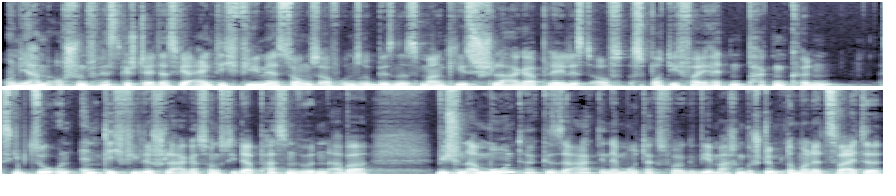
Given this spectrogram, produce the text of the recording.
und wir haben auch schon festgestellt, dass wir eigentlich viel mehr Songs auf unsere Business Monkeys Schlager-Playlist auf Spotify hätten packen können. Es gibt so unendlich viele Schlagersongs, die da passen würden, aber wie schon am Montag gesagt, in der Montagsfolge, wir machen bestimmt noch mal eine zweite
